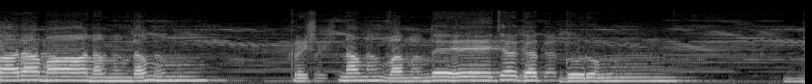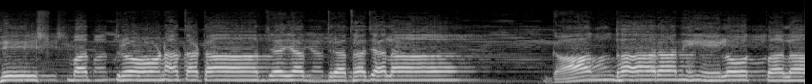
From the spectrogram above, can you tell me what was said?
परमानन्दम् कृष्णं वन्दे जगद्गुरुम् भीष्मद्रोणतटार्जयद्रथजला गान्धारनीलोत्पला।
